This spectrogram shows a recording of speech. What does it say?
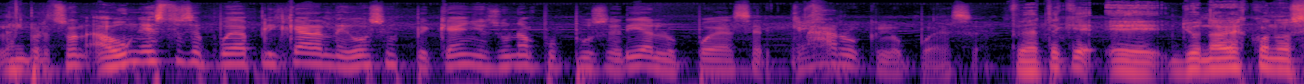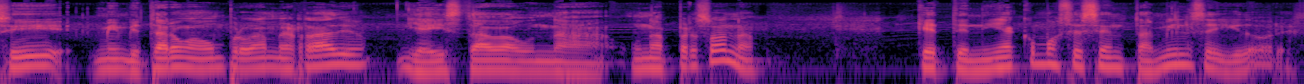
Las personas, aún esto se puede aplicar a negocios pequeños, una pupusería lo puede hacer, claro que lo puede hacer. Fíjate que eh, yo una vez conocí, me invitaron a un programa de radio y ahí estaba una, una persona que tenía como 60 mil seguidores.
